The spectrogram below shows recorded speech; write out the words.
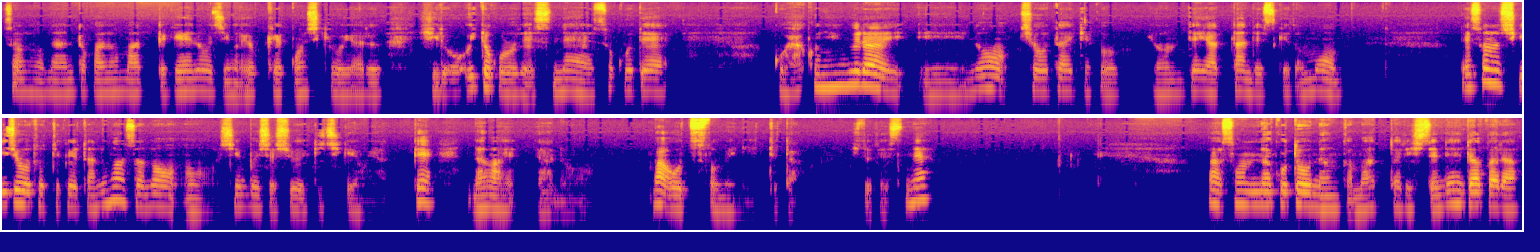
そのなんとかの間って芸能人がよく結婚式をやる広いところですね。そこで500人ぐらいの招待客を呼んでやったんですけども、でその式場を取ってくれたのが、その新聞社収益事件をやって、長い、あの、まあ、お勤めに行ってた人ですね。まあ、そんなことなんかもあったりしてね、だから、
